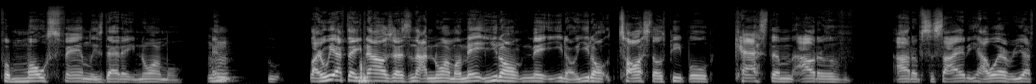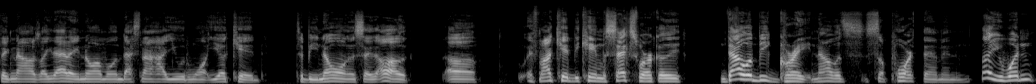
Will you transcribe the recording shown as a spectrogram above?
for most families that ain't normal. And mm-hmm. Like we have to acknowledge that it's not normal. May you don't may, you know you don't toss those people, cast them out of out of society. However, you have to acknowledge like that ain't normal, and that's not how you would want your kid to be known and say, oh, uh, if my kid became a sex worker, that would be great, and I would support them. And no, you wouldn't.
